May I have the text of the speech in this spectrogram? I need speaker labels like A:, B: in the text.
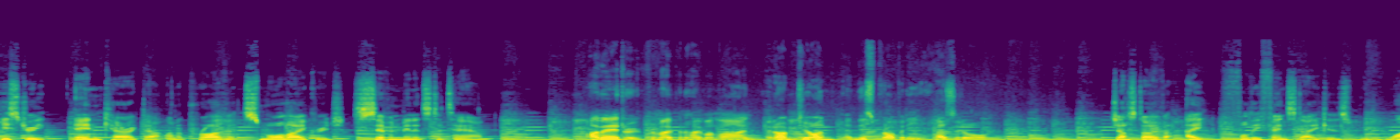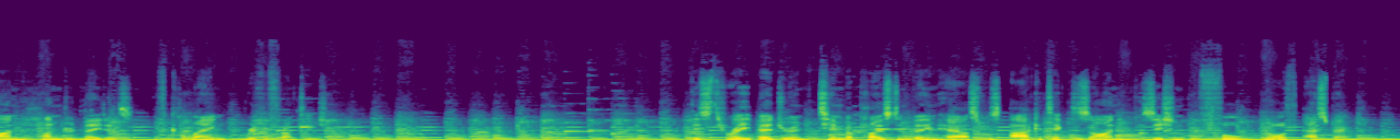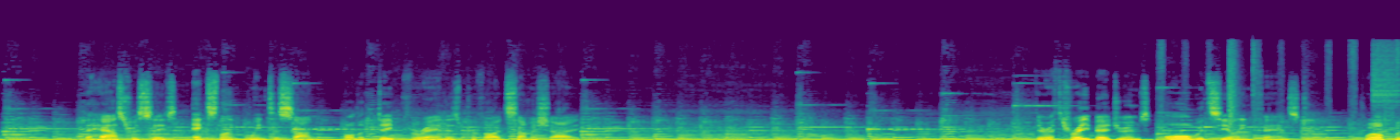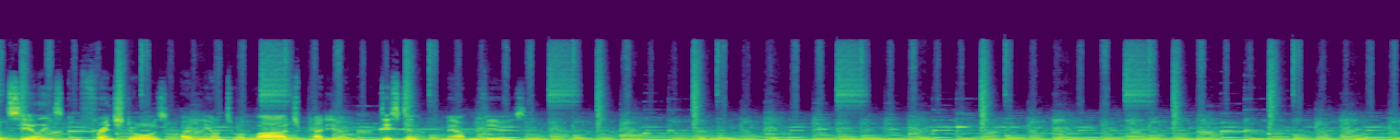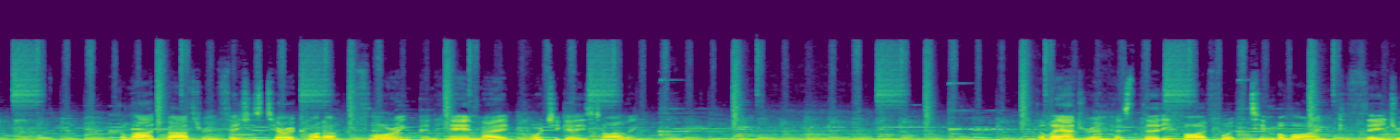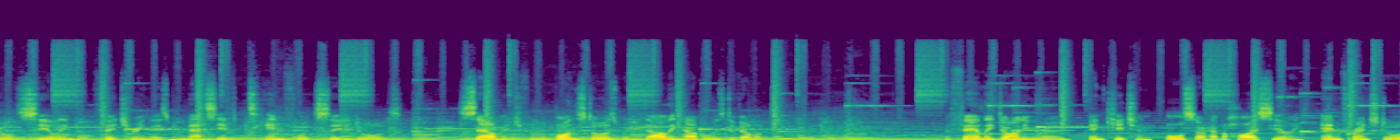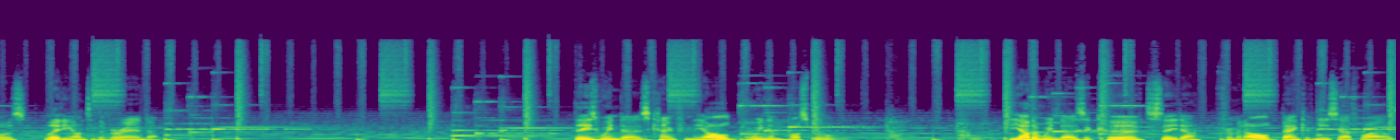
A: History and character on a private, small acreage, seven minutes to town.
B: I'm Andrew from Open Home Online.
C: And I'm John, and this property has it all.
A: Just over eight fully fenced acres with 100 metres of Kalang river frontage. This three bedroom timber post and beam house was architect designed and positioned with full north aspect. The house receives excellent winter sun while the deep verandas provide summer shade. There are three bedrooms, all with ceiling fans, 12 foot ceilings and French doors opening onto a large patio with distant mountain views. The large bathroom features terracotta flooring and handmade Portuguese tiling. The lounge room has 35 foot timber lined cathedral ceiling featuring these massive 10 foot cedar doors, salvaged from the Bond stores when Darling Harbour was developed. The family dining room and kitchen also have a high ceiling and French doors leading onto the veranda. These windows came from the old Wingham Hospital. The other windows are curved cedar from an old Bank of New South Wales.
